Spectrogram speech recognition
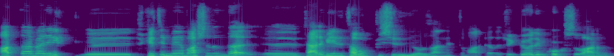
Hatta ben ilk e, tüketilmeye başladığımda e, terbiyeli tavuk pişiriliyor zannettim arkada. Çünkü öyle bir kokusu vardı.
